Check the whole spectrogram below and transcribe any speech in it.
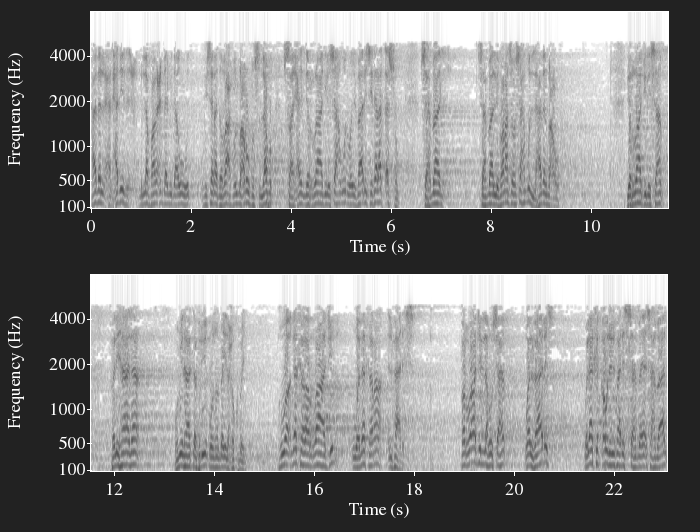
هذا الحديث باللفظ عند أبي داود وفي سند ضعف المعروف اللفظ الصحيحين للراجل سهم وللفارس ثلاث أسهم سهمان سهمان لفرسه وسهم له هذا المعروف. للراجل سهم فلهذا ومنها تفريق بين حكمين. هو ذكر الراجل وذكر الفارس. فالراجل له سهم والفارس ولكن قوله الفارس سهمان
